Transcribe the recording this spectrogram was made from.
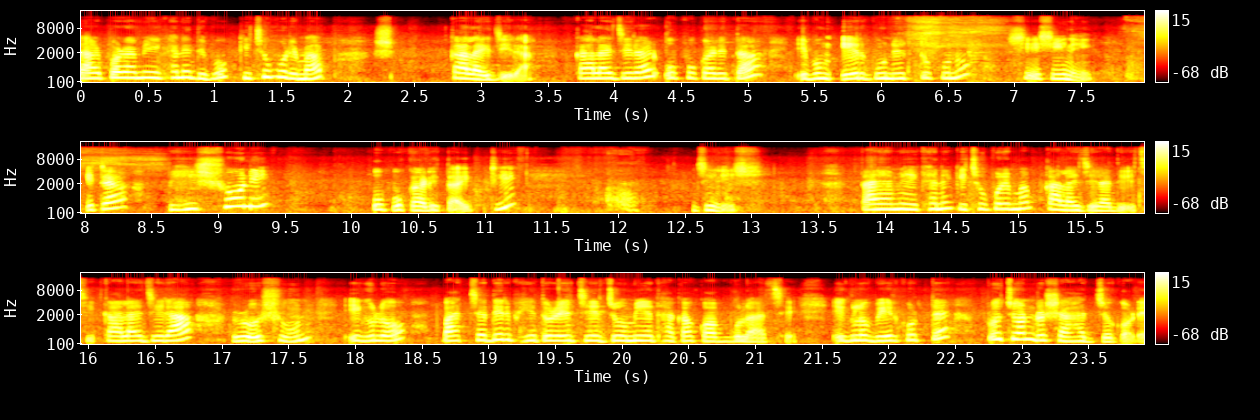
তারপর আমি এখানে দেব কিছু পরিমাপ কালাই জিরা। কালাই জিরার উপকারিতা এবং এর গুণের তো কোনো শেষই নেই। এটা ভীষণই উপকারিতা একটি জিনিস। তাই আমি এখানে কিছু পরিমাপ কালাই জিরা দিয়েছি। কালাই জিরা, রসুন, এগুলো বাচ্চাদের ভেতরে যে জমিয়ে থাকা কপগুলো আছে, এগুলো বের করতে প্রচণ্ড সাহায্য করে।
